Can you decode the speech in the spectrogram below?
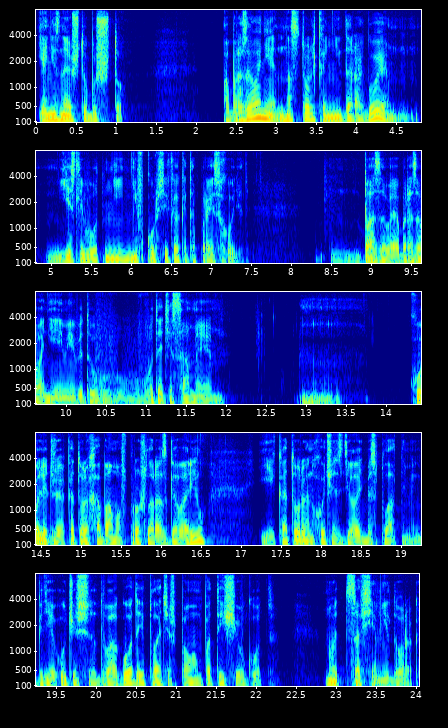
Я не знаю, чтобы что. Образование настолько недорогое, если вы вот не, не в курсе, как это происходит, базовое образование, я имею в виду, вот эти самые колледжи, о которых Обама в прошлый раз говорил, и которые он хочет сделать бесплатными, где учишься два года и платишь, по-моему, по тысяче в год. Ну, это совсем недорого.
